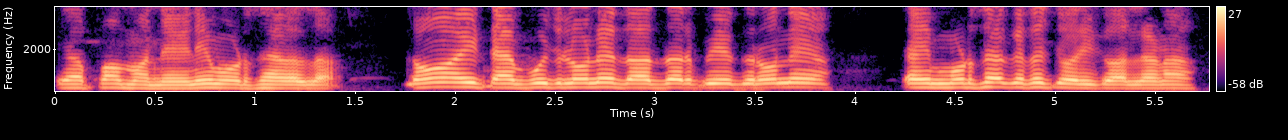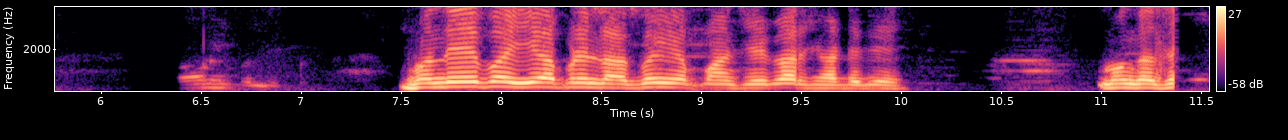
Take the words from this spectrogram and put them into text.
ਤੇ ਆਪਾਂ ਮੰਨੇ ਨਹੀਂ ਮੋਟਰਸਾਈਕਲ ਦਾ। ਕਿਉਂ ਅਸੀਂ ਟੈਂਪੂ ਚਲਾਉਨੇ 10-10 ਰੁਪਏ ਕਰਾਉਨੇ ਆ ਤੇ ਅਸੀਂ ਮੋਟਰਸਾਈਕਲ ਕਿੱਥੇ ਚੋਰੀ ਕਰ ਲੈਣਾ? ਕੌਣ ਬੰਦੇ? ਬੰਦੇ ਭਾਈ ਆਪਣੇ ਲਾਗੋਂ ਹੀ ਆ ਪੰਜ ਛੇ ਘਰ ਛੱਡ ਕੇ। ਮੰਗਲ ਸਿੰਘ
